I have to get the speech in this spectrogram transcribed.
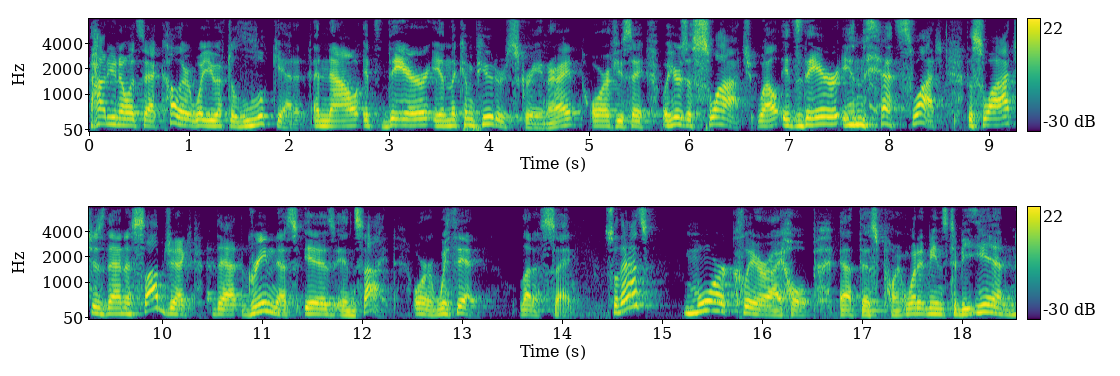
How do you know it's that color? Well, you have to look at it. And now it's there in the computer screen, right? Or if you say, well, here's a swatch. Well, it's there in that swatch. The swatch is then a subject that greenness is inside or within, let us say. So that's more clear, I hope, at this point, what it means to be in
